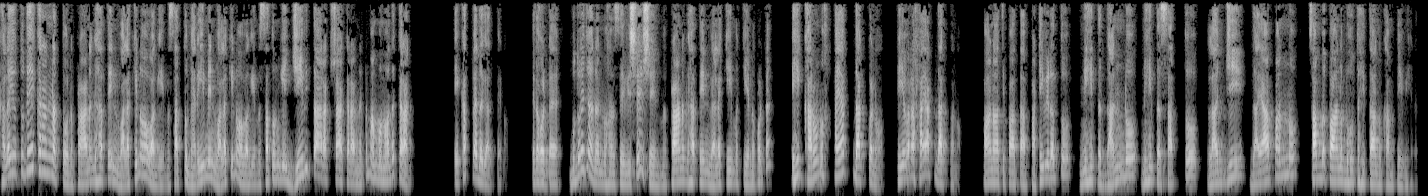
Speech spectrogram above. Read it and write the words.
කල යුතු දේ කරන්නත් ඕන. ප්‍රාණඝාතයෙන් වළකිනවා වගේම, සත්තු මැරීමෙන් වළකිනවා වගේම සතුන්ගේ ජීවිත ආරක්ෂා කරන්නට මම මොනවද කරන්නේ? ඒකත් වැදගත් වෙනවා. එතකොට බුදුරජාණන් වහන්සේ විශේෂයෙන්ම ප්‍රාණඝාතයෙන් වැළකීම කියනකොට එහි කරුණු හයක් දක්වනවා. පියවර හයක් දක්වනවා. පානාතිපාතා පටිවිරතෝ, නිහිත දණ්ඩෝ, නිහිත සත්තෝ, ලජ්ජී, දයාපන්නෝ, සබ්බපාන භූත හිතානුකම්පේ විහෙරති.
